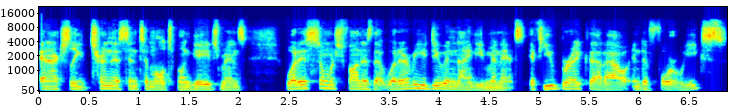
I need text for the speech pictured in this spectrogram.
and actually turn this into multiple engagements. What is so much fun is that whatever you do in 90 minutes if you break that out into four weeks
